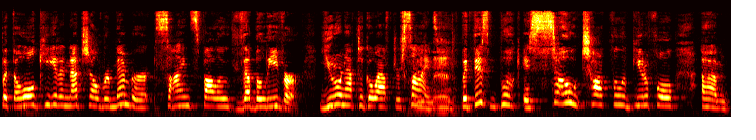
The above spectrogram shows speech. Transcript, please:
But the whole key in a nutshell, remember, signs follow the believer. You don't have to go after signs. Amen. But this book is so chock full of beautiful, um,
